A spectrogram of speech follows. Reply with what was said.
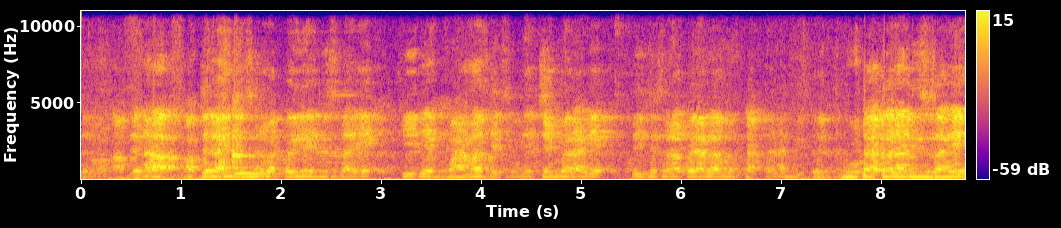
तर मग आपल्याला आपल्याला इथे सर्वात पहिले दिसत आहे की इथे बायोमास गॅसिफिकेशन चेंबर आहे. ते इथे सर्वात पहिले आपल्याला ऊट टाकताना ऊट टाकताना दिसत आहे.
